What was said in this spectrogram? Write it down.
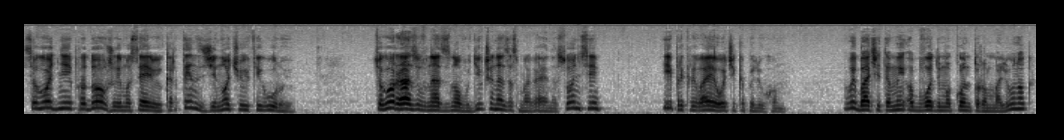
Сьогодні продовжуємо серію картин з жіночою фігурою. Цього разу в нас знову дівчина засмагає на сонці і прикриває очі капелюхом. Ви бачите, ми обводимо контуром малюнок.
